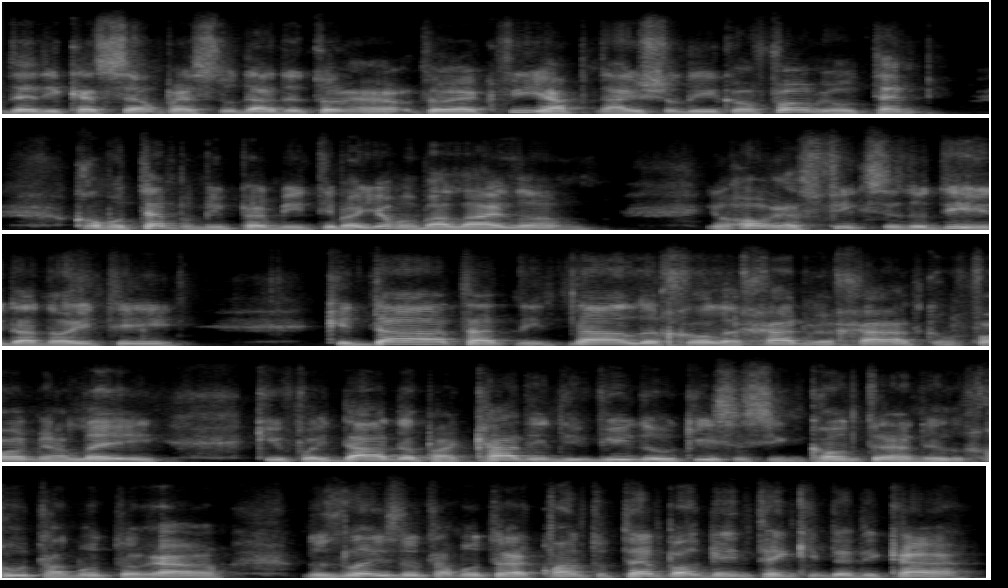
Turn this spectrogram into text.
dedicação para estudar a Torá, Torá Kvi, Hapnai Shali, conforme o tempo. Como o tempo me permite, Bayom Balaylam, horas fixas do dia e da noite, que data nitna lechol echad vechad, conforme a lei, que foi dado para cada indivíduo que se encontra no Talmud Torah, nos leis do Talmud Torah, quanto tempo alguém tem que dedicar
